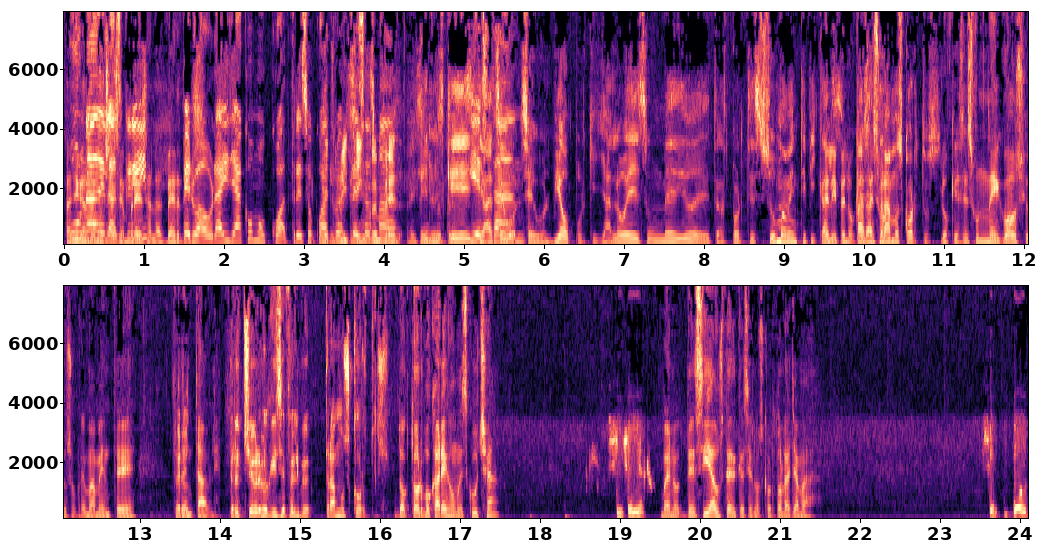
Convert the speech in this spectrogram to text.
solo una de las empresas, green, las verdes. pero ahora hay ya como cua- tres o cuatro empresas más. Pero es que Y ya se, están- vol- se volvió, porque ya lo es un medio de transporte sumamente eficaz Felipe, lo que para es un- tramos cortos. Lo que es es un negocio supremamente Pero- rentable. Pero chévere lo que dice Felipe, tramos cortos. Doctor Bocarejo, ¿me escucha? Sí, señor. Bueno, decía usted que se nos cortó la llamada. Sí, dos,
